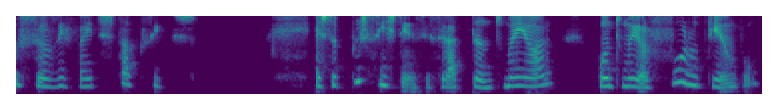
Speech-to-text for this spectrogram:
os seus efeitos tóxicos. Esta persistência será tanto maior quanto maior for o tempo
